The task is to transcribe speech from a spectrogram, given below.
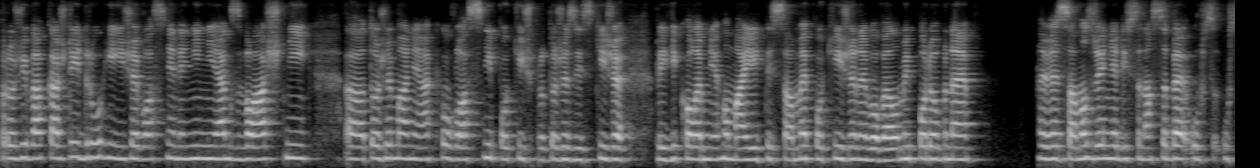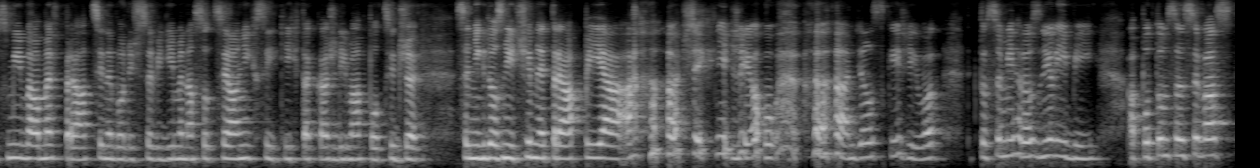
prožívá každý druhý, že vlastně není nějak zvláštní Eh, to, že má nějakou vlastní potíž, protože zjistí, že lidi kolem něho mají ty samé potíže nebo velmi podobné. Takže samozřejmě, když se na sebe usmíváme v práci nebo když se vidíme na sociálních sítích, tak každý má pocit, že se nikdo s ničím netrápí a, a všichni žijou andělský život, to se mi hrozně líbí. A potom jsem se vás,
